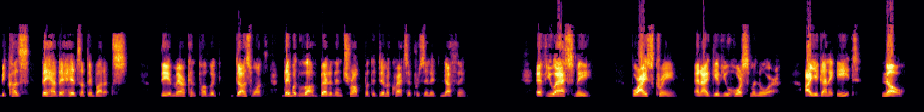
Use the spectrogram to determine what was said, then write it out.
because they have their heads up their buttocks. The American public does want, they would love better than Trump, but the Democrats have presented nothing. If you ask me for ice cream and I give you horse manure, are you going to eat? No.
